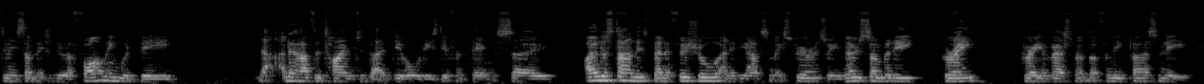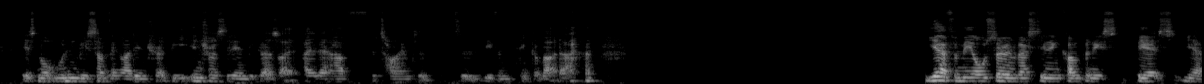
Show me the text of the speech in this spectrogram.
doing something to do with farming would be, I don't have the time to do all these different things. So I understand it's beneficial. And if you have some experience or you know somebody, great great investment. But for me personally, it's not wouldn't be something I'd inter- be interested in because I, I don't have the time to, to even think about that. yeah, for me also investing in companies, be it yeah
